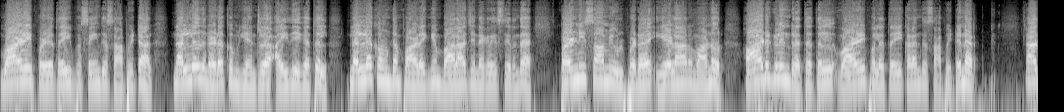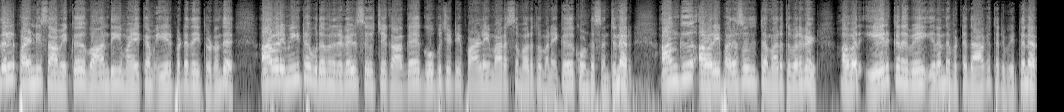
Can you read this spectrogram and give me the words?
வாழைப்பழத்தை பிசைந்து சாப்பிட்டால் நல்லது நடக்கும் என்ற ஐதீகத்தில் நல்லகவுண்டம் பாளையம் பாலாஜி நகரை சேர்ந்த பழனிசாமி உள்பட ஏழாயிரமானோர் ஆடுகளின் ரத்தத்தில் வாழைப்பழத்தை கலந்து சாப்பிட்டனர். அதில் பழனிசாமிக்கு வாந்தி மயக்கம் ஏற்பட்டதை தொடர்ந்து அவரை மீட்ட உறவினர்கள் சிகிச்சைக்காக கோபிச்செட்டிப்பாளையம் அரசு மருத்துவமனைக்கு கொண்டு சென்றனர். அங்கு அவரை பரிசோதித்த மருத்துவர்கள் அவர் ஏற்கனவே இறந்துவிட்டதாக தெரிவித்தனர்.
